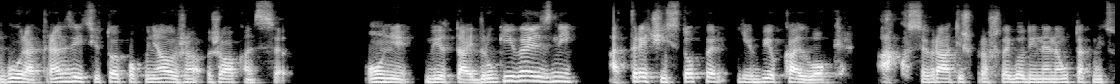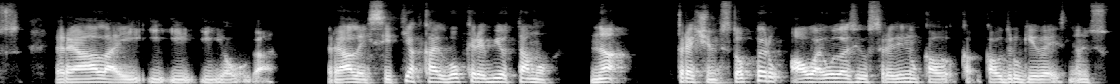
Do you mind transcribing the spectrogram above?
gura tranziciju, to je popunjavao Joao Cancelo. On je bio taj drugi vezni, a treći stoper je bio Kyle Walker. Ako se vratiš prošle godine na utakmicu Reala i, i, i, i ovoga Reala i City, Kyle Walker je bio tamo na trećem stoperu, a ovaj ulazi u sredinu kao, kao, kao drugi vezni. Oni su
